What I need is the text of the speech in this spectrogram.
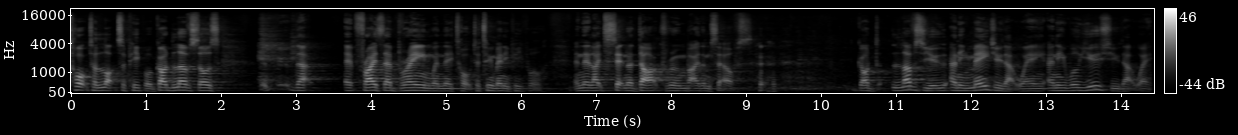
talk to lots of people. God loves those that it fries their brain when they talk to too many people and they like to sit in a dark room by themselves. God loves you and He made you that way and He will use you that way.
